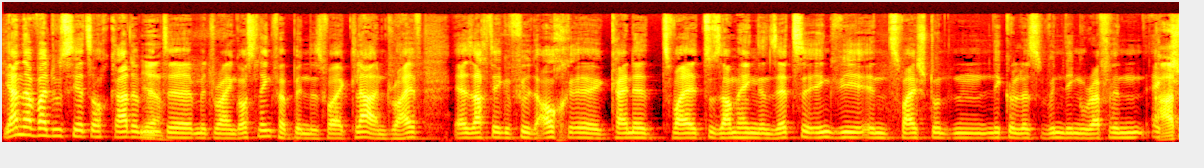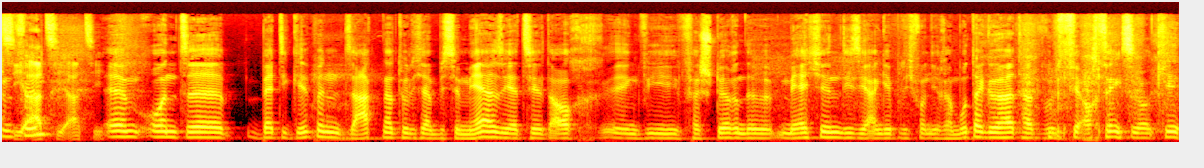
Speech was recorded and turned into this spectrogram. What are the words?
ja, na, weil du es jetzt auch gerade mit, ja. äh, mit Ryan Gosling verbindest, war ja klar, ein Drive, er sagt ja gefühlt auch äh, keine zwei zusammenhängenden Sätze irgendwie in zwei Stunden Nicholas Winding Refn Actionfilm. Arzi, Arzi, ähm, und äh, Betty Gilpin sagt natürlich ein bisschen mehr. Sie erzählt auch irgendwie verstörende Märchen, die sie angeblich von ihrer Mutter gehört hat, wo ich auch denke, so, okay,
